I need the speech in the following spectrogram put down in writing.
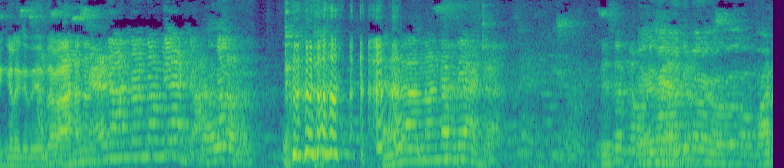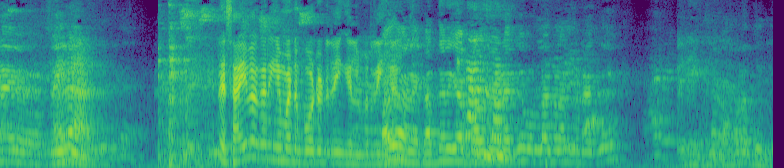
எங்களுக்கு இந்த சைவ கறிங்க மட்டும் போட்டுட்டு நீங்கள் விடுறீங்க? கத்தரிக்காய் பழம் கிடக்கு உருளைக்கிழங்கு என்ன கமலத்துக்கு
